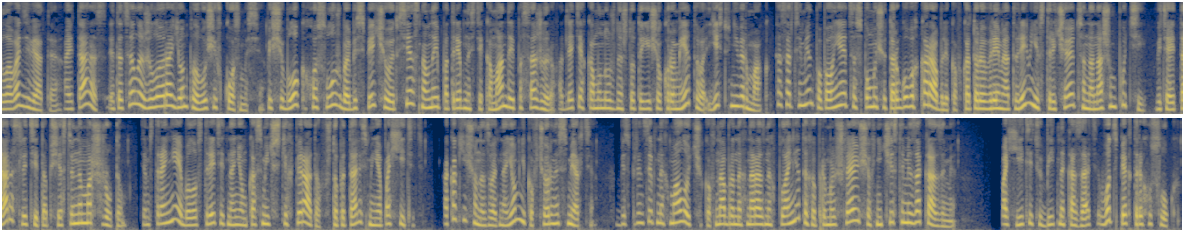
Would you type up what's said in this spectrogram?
Глава 9. Айтарас – это целый жилой район, плывущий в космосе. Пищеблок и хозслужбы обеспечивают все основные потребности команды и пассажиров, а для тех, кому нужно что-то еще кроме этого, есть универмаг. Ассортимент пополняется с помощью торговых корабликов, которые время от времени встречаются на нашем пути, ведь Айтарас летит общественным маршрутом. Тем страннее было встретить на нем космических пиратов, что пытались меня похитить. А как еще назвать наемников черной смерти? Беспринципных молодчиков, набранных на разных планетах и промышляющих нечистыми заказами. Похитить, убить, наказать – вот спектр их услуг.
